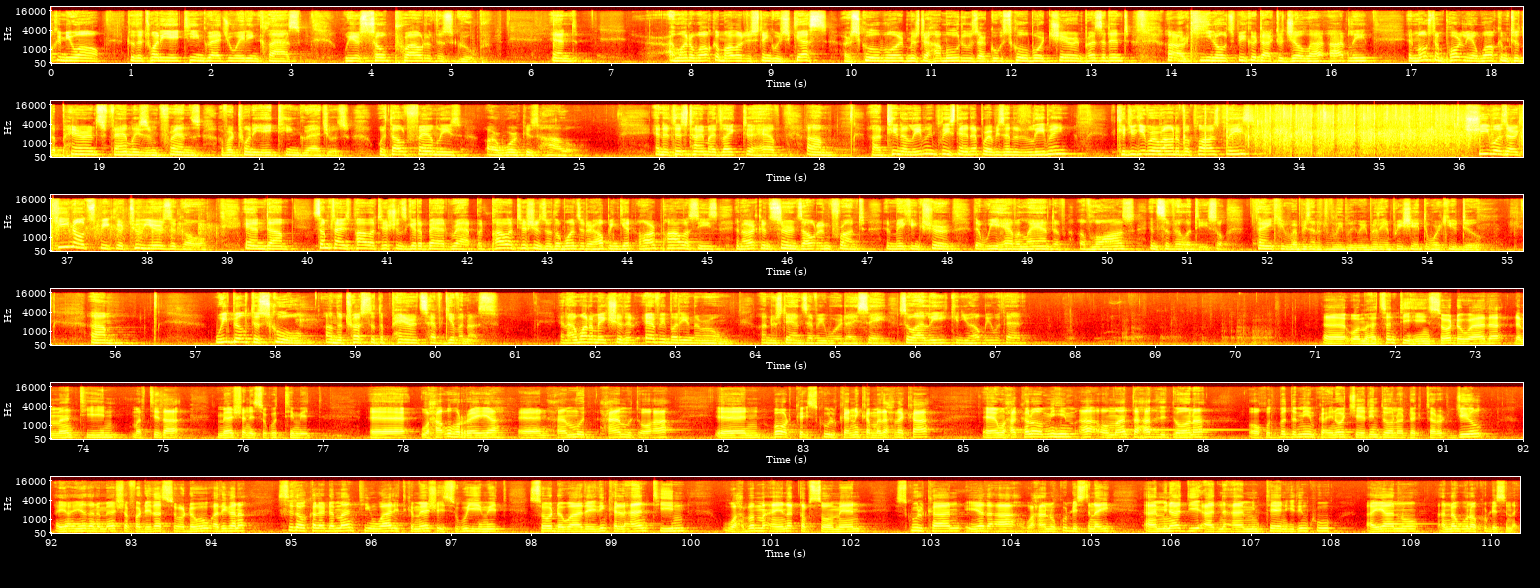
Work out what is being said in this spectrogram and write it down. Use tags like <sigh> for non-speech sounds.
welcome you all to the 2018 graduating class. We are so proud of this group. And I want to welcome all our distinguished guests, our school board, Mr. Hamoud, who's our school board chair and president, uh, our keynote speaker, Dr. Jill Otley, and most importantly, a welcome to the parents, families, and friends of our 2018 graduates. Without families, our work is hollow. And at this time, I'd like to have um, uh, Tina Liebling, please stand up, Representative Liebling. Could you give her a round of applause, please? She was our keynote speaker two years ago. And um, sometimes politicians get a bad rap, but politicians are the ones that are helping get our policies and our concerns out in front and making sure that we have a land of, of laws and civility. So thank you, Representative Liebling. We really appreciate the work you do. Um, we built this school on the trust that the parents have given us. And I want to make sure that everybody in the room understands every word I say. So, Ali, can you help me with that? mahadsantihiin soo dhowaada dhammaantiin martida meeshan isugu timid waxaa u horreeya xaamud xaamud oo ah boardka iskuulka ninka madaxda ka ah. Waxaa kaloo muhiim ah oo maanta hadli doona oo khudbadda muhimka inoo jeedin doona dr jill ayaa iyadana meesha fadhida soo dhowow adigana. Sidoo kale dhammaantiin waalidka meesha isugu yimid soo dhowaada idinka la'aantiin waxba ma ayna qabsoomeen. Iskuulkan iyada ah waxaanu ku dhisnay aaminaaddii aadna aaminteen idinku ayaanu annaguna ku dhisnay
